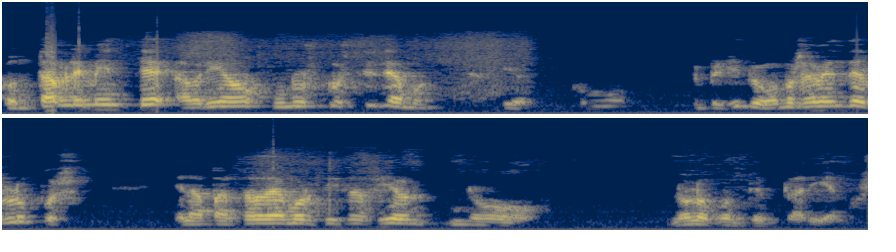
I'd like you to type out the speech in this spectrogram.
contablemente habría unos costes de amortización. Como en principio vamos a venderlo, pues el apartado de amortización no, no lo contemplaríamos.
